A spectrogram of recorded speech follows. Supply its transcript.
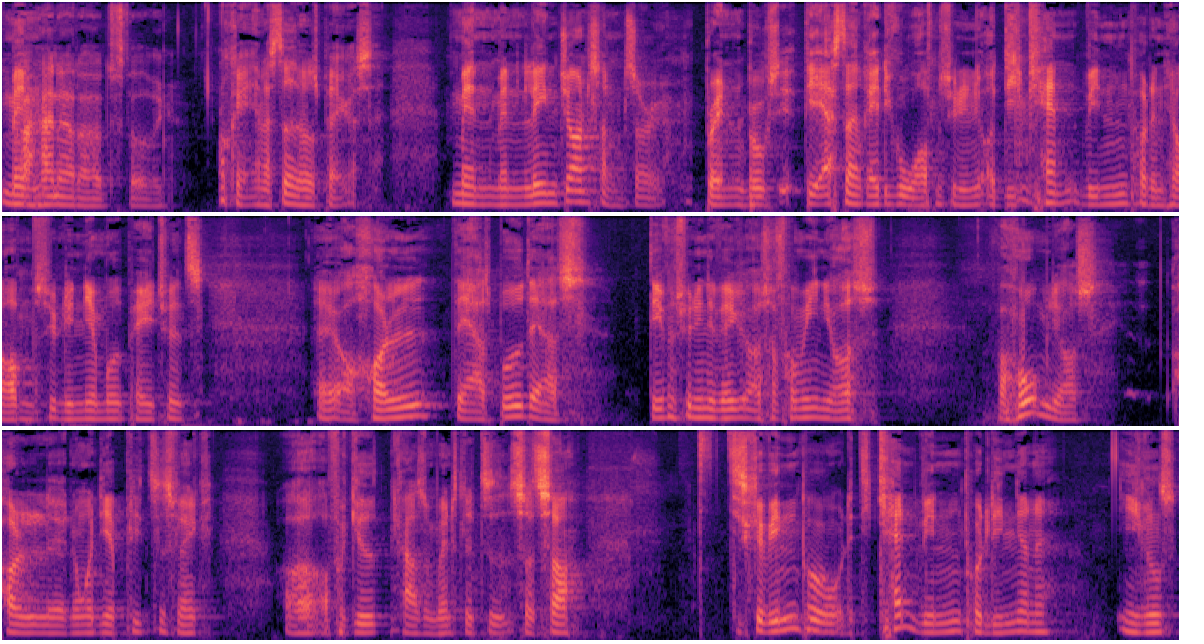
men, men, han er der stadigvæk. Okay, han er stadig hos Packers. Men, men Lane Johnson, sorry, Brandon Brooks, det er stadig en rigtig god offensiv linje, og de kan vinde på den her offensiv linje mod Patriots, øh, og holde deres, både deres defensive linje væk, og så formentlig også, forhåbentlig også, holde øh, nogle af de her blitzes væk, og, og få givet Carson Wentz lidt tid. Så, så de skal vinde på, de kan vinde på linjerne, Eagles,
